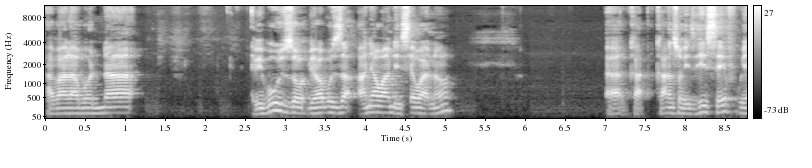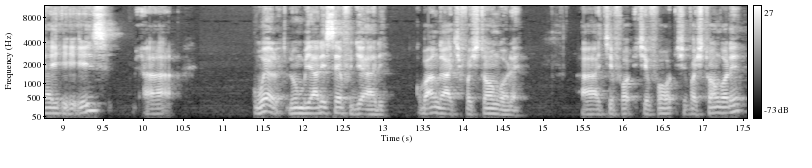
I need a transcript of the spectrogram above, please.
abalala bonna ebibuuzo byebabuuza ani awandiise wano? Uh, council is he safe where he is? Uh, well lumbu yali safe gyali kubanga kifo kitongole uh, kifo kifo kifo kitongole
